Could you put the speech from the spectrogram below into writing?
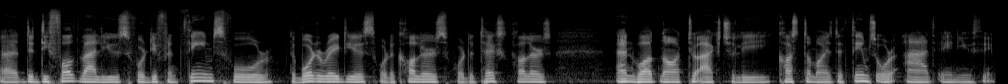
uh, the default values for different themes for the border radius, for the colors, for the text colors, and whatnot to actually customize the themes or add a new theme.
